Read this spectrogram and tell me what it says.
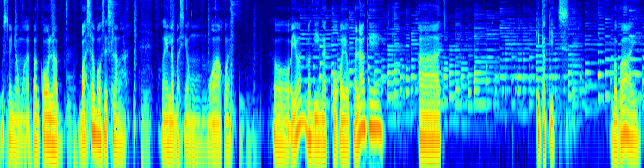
gusto nyo makipag-collab. Basta boses lang ha. Kung ilabas yung mukha ko eh. So, ayun, mag-ingat po kayo palagi at kita kits. Bye-bye.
